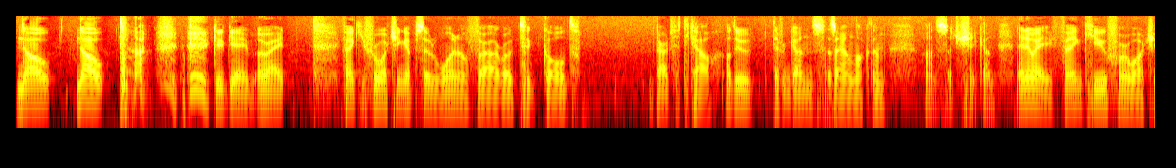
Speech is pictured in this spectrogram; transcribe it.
No, no. good game. Alright. Thank you for watching episode 1 of uh, Road to Gold. Barrett 50 cal. I'll do different guns as I unlock them. Oh, that's such a shit gun. Anyway, thank you for watching.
